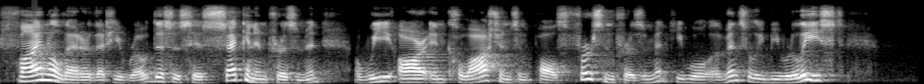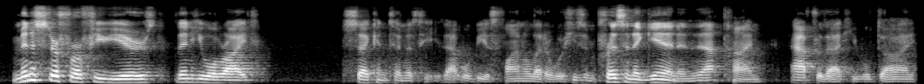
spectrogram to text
final letter that he wrote. This is his second imprisonment. We are in Colossians in Paul's first imprisonment. He will eventually be released, minister for a few years, then he will write 2 Timothy. That will be his final letter where he's in prison again, and in that time after that he will die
